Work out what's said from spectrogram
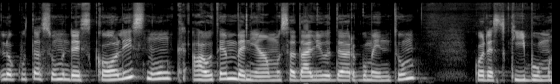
locuta sum de scolis, nunc autem veniamus ad aliud argumentum, codescibum.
